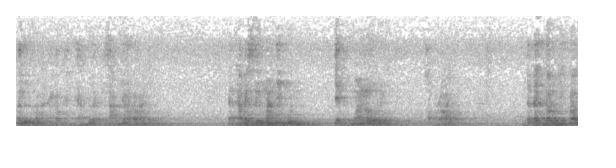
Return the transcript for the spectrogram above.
ซื้อเขาให้เขาแถมด้วยสามยอดร้อย ถ้าไปซื้อมันญี่ปุ่นเจ็ดหัวโลหนึ่งสองร้อยจะได้ต้นกี่ต้น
